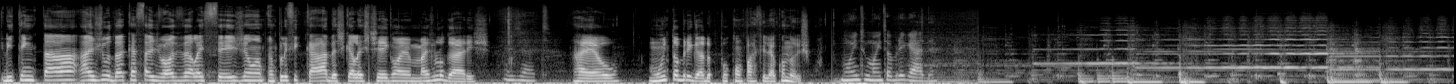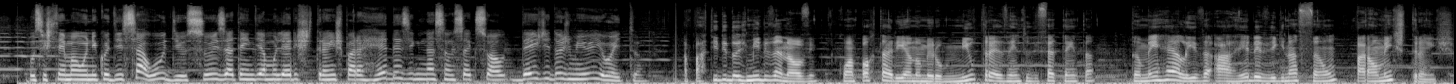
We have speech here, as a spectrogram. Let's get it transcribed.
e de tentar ajudar que essas vozes elas sejam amplificadas, que elas cheguem a mais lugares. Exato. Rael, muito obrigado por compartilhar conosco. Muito, muito obrigada. O Sistema Único de Saúde, o SUS, atende a mulheres trans para redesignação sexual desde 2008. A partir de 2019, com a portaria número 1370, também realiza a redesignação para homens trans.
